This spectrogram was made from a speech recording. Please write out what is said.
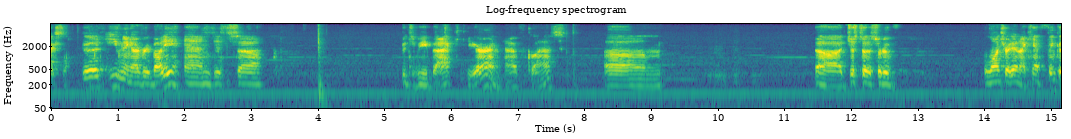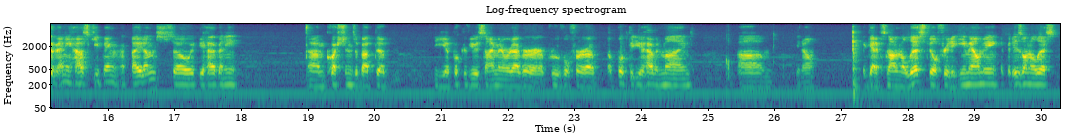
Excellent. Good evening, everybody, and it's uh, good to be back here and have class. Um, uh, just to sort of launch right in, I can't think of any housekeeping items, so if you have any um, questions about the the uh, book review assignment or whatever, or approval for a, a book that you have in mind, um, you know, again, if it's not on the list, feel free to email me. If it is on the list,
